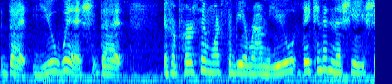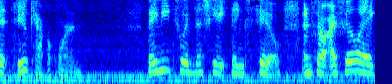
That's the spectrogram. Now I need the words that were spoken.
that you wish that if a person wants to be around you, they can initiate shit too, Capricorn they need to initiate things too. And so I feel like,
